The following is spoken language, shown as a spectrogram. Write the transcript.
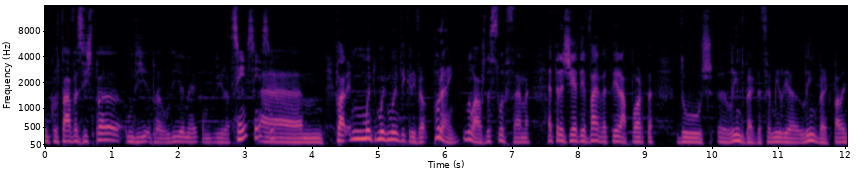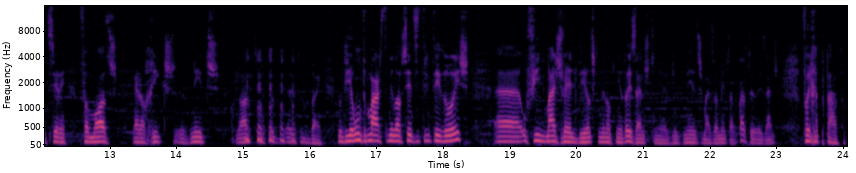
encurtavas isto para um dia, para um dia né? como vira. Sim, sim, sim. Ahm, claro, muito, muito, muito incrível. Porém, no auge da sua fama, a tragédia vai bater à porta dos eh, Lindbergh, da família Lindbergh, que para além de serem famosos, eram ricos, eh, bonitos, não, tinha tudo, era tudo bem. No dia 1 de março de 1932, ah, o filho mais velho deles, que ainda não tinha dois anos, tinha 20 meses mais ou menos, quase dois anos, foi raptado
